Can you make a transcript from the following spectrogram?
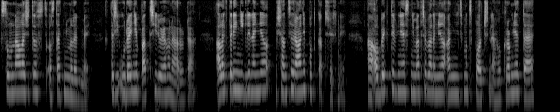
sounáležitost s ostatními lidmi, kteří údajně patří do jeho národa, ale který nikdy neměl šanci reálně potkat všechny. A objektivně s nima třeba neměl ani nic moc společného, kromě té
